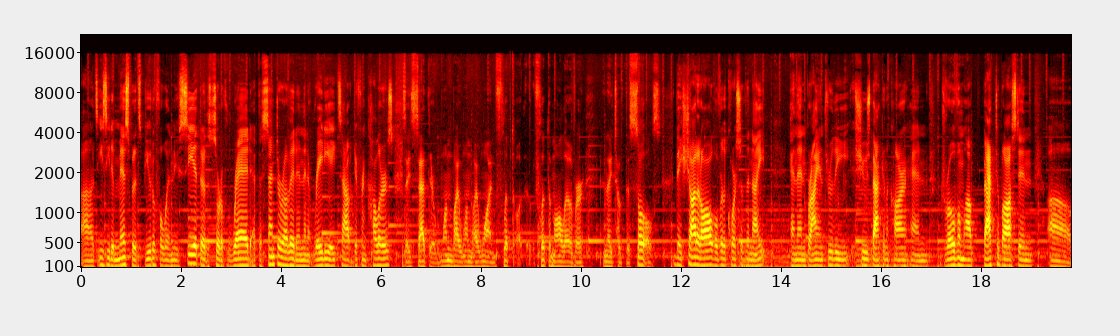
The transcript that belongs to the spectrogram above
uh, it's easy to miss, but it's beautiful when you see it. They're the sort of red at the center of it, and then it radiates out different colors. They sat there one by one by one, flipped, flipped them all over, and they took the soles. They shot it all over the course of the night. And then Brian threw the shoes back in the car and drove them up back to Boston uh,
